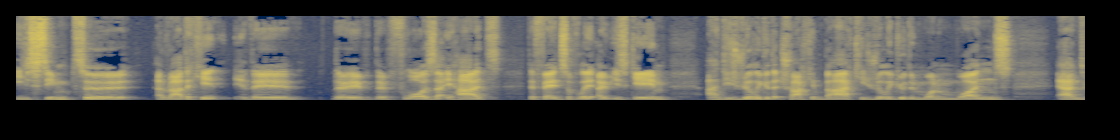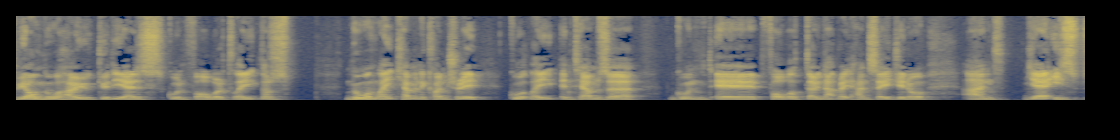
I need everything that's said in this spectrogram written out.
he seemed to eradicate the the the flaws that he had defensively out his game, and he's really good at tracking back. He's really good in one on ones, and we all know how good he is going forward. Like there's no one like him in the country. Go like in terms of going uh, forward down that right hand side, you know, and yeah, he's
